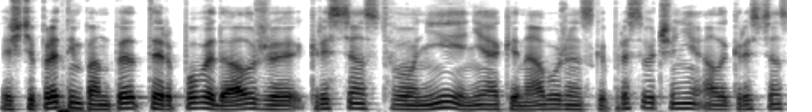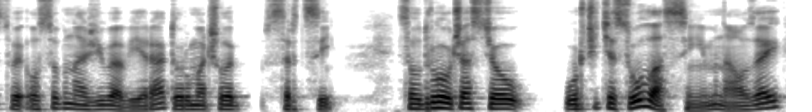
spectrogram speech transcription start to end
Ešte predtým pán Peter povedal, že kresťanstvo nie je nejaké náboženské presvedčenie, ale kresťanstvo je osobná živá viera, ktorú má človek v srdci. S tou druhou časťou určite súhlasím, naozaj,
